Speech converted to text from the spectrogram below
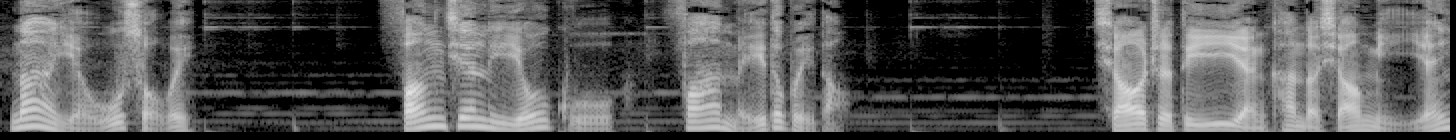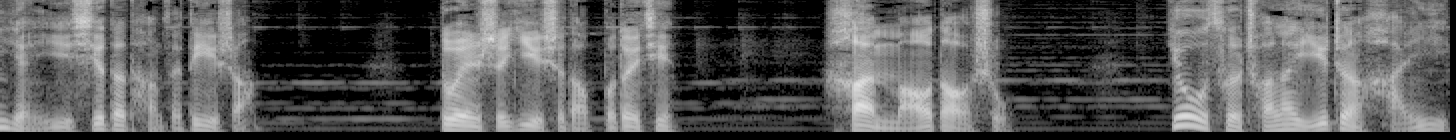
那也无所谓。房间里有股发霉的味道。乔治第一眼看到小米奄奄一息的躺在地上，顿时意识到不对劲，汗毛倒竖，右侧传来一阵寒意。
